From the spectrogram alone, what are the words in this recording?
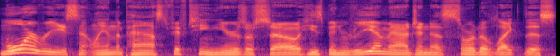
more recently in the past 15 years or so, he's been reimagined as sort of like this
